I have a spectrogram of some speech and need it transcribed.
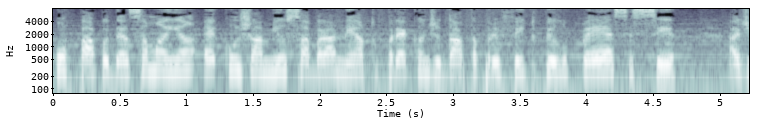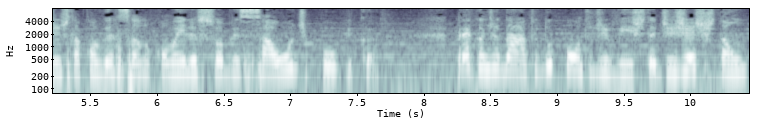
O papo dessa manhã é com Jamil Sabra Neto, pré-candidato a prefeito pelo PSC. A gente está conversando com ele sobre saúde pública. Pré-candidato, do ponto de vista de gestão,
